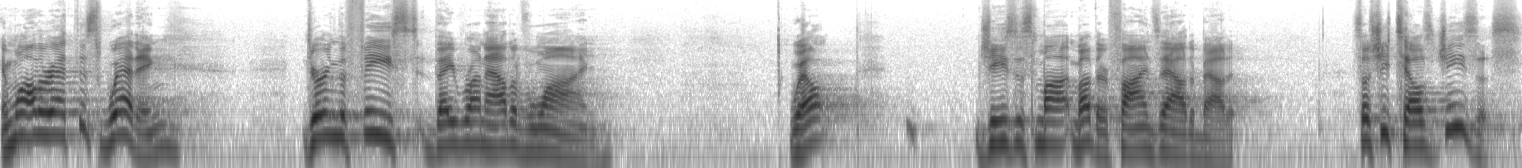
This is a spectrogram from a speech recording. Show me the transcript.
And while they're at this wedding, during the feast, they run out of wine. Well, Jesus' mother finds out about it. So she tells Jesus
